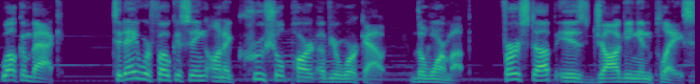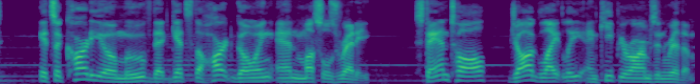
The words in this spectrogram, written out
Welcome back. Today we're focusing on a crucial part of your workout, the warm-up. First up is jogging in place. It's a cardio move that gets the heart going and muscles ready. Stand tall, jog lightly, and keep your arms in rhythm.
